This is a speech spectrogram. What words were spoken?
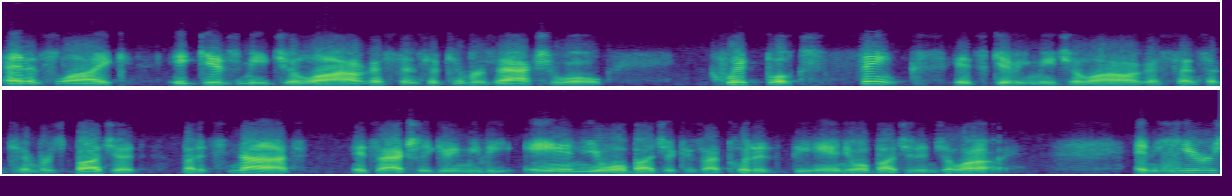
and it's like it gives me July, August, and September's actual. QuickBooks thinks it's giving me July, August, and September's budget, but it's not. It's actually giving me the annual budget because I put it, the annual budget in July. And here's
